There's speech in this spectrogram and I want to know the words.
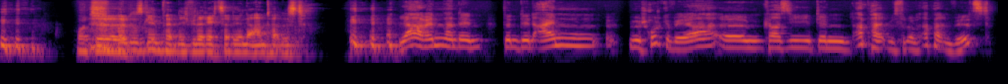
Und Weil du äh, das Gamepad nicht wieder rechtzeitig in der Hand hattest. Ja, wenn du dann den, den, den einen mit dem Schrotgewehr ähm, quasi den abhalten, willst, von abhalten willst,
